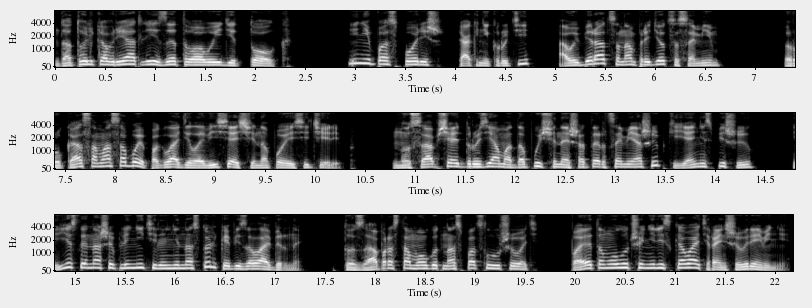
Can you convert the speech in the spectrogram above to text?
Да только вряд ли из этого выйдет толк. И не поспоришь, как ни крути, а выбираться нам придется самим». Рука сама собой погладила висящий на поясе череп. Но сообщать друзьям о допущенной шатерцами ошибке я не спешил. И если наши пленители не настолько безалаберны, то запросто могут нас подслушивать. Поэтому лучше не рисковать раньше времени.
